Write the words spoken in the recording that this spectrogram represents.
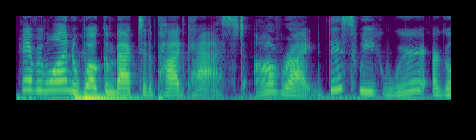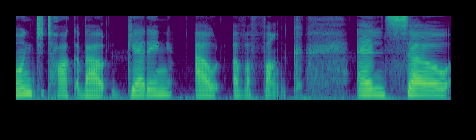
Hey everyone, welcome back to the podcast. All right, this week we are going to talk about getting out of a funk. And so,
